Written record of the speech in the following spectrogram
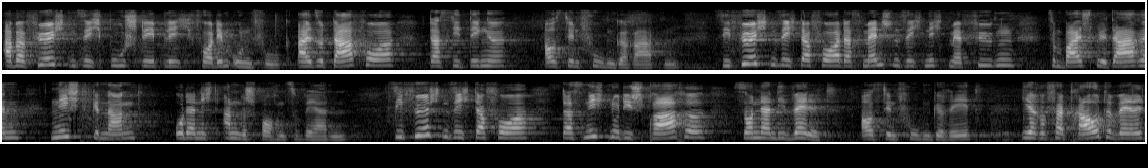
aber fürchten sich buchstäblich vor dem Unfug, also davor, dass die Dinge aus den Fugen geraten. Sie fürchten sich davor, dass Menschen sich nicht mehr fügen, z. B. darin, nicht genannt oder nicht angesprochen zu werden. Sie fürchten sich davor, dass nicht nur die Sprache, sondern die Welt aus den Fugen gerät, ihre vertraute Welt,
